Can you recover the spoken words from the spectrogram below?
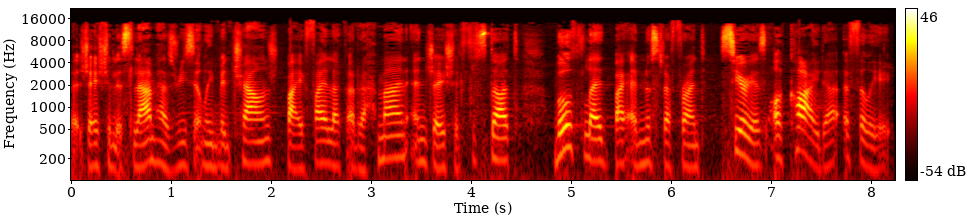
But Jaish al-Islam has recently been challenged by Faylaq al-Rahman and Jaish al-Fustat, both led by Al-Nusra Front, Syria's al-Qaeda affiliate.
